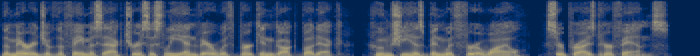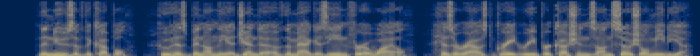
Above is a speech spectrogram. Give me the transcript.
The marriage of the famous actress Asli Enver with Birkin Gökbudak, whom she has been with for a while, surprised her fans. The news of the couple, who has been on the agenda of the magazine for a while, has aroused great repercussions on social media.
